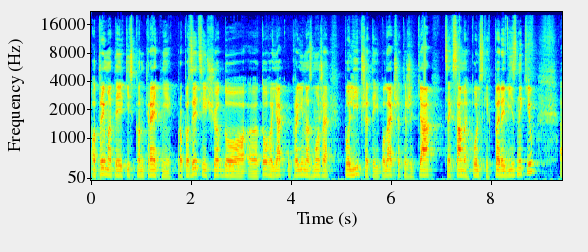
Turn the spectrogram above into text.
отримати якісь конкретні пропозиції щодо е, того, як Україна зможе поліпшити і полегшити життя цих самих польських перевізників. Е,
